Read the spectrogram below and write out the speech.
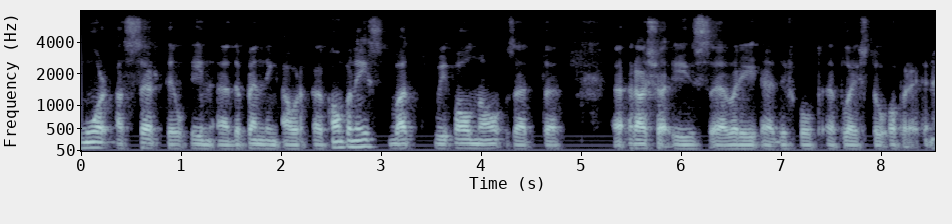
more assertive in defending our companies, but we all know that uh, Russia is a very uh, difficult uh, place to operate in.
